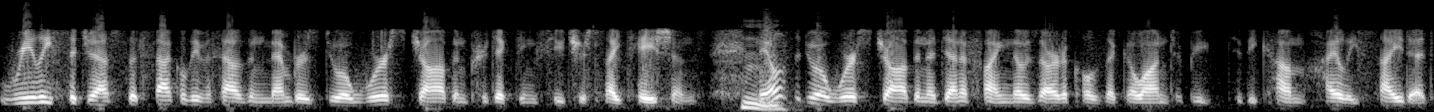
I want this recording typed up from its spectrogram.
really suggests that Faculty of a Thousand members do a worse job in predicting future citations. Hmm. They also do a worse job in identifying those articles that go on to be to become highly cited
